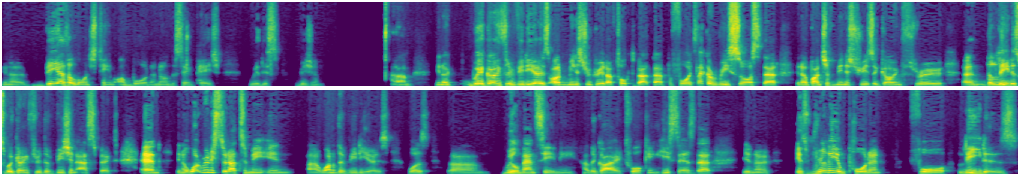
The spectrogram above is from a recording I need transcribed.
you know be as a launch team on board and on the same page with this vision. Um, you know, we're going through videos on Ministry Grid. I've talked about that before. It's like a resource that you know a bunch of ministries are going through, and the leaders were going through the vision aspect. And you know, what really stood out to me in uh, one of the videos was um, Will Mancini, uh, the guy talking. He says that you know it's really important for leaders,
